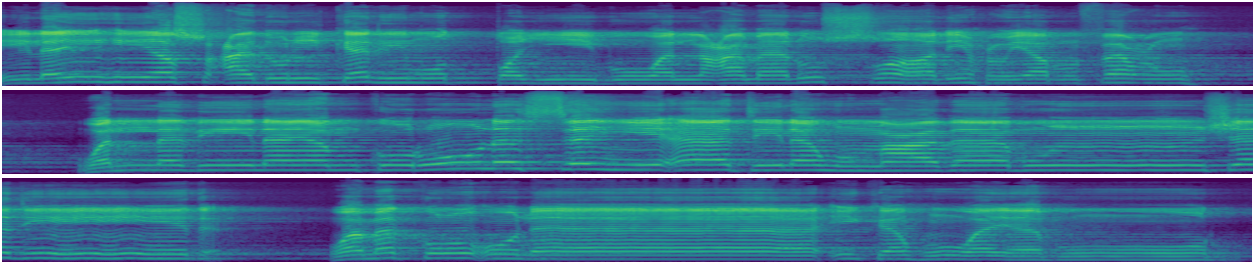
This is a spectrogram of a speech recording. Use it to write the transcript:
إليه يصعد الكلم الطيب والعمل الصالح يرفعه والذين يمكرون السيئات لهم عذاب شديد ومكر أولئك هو يبور.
